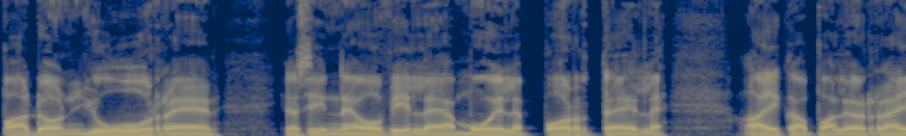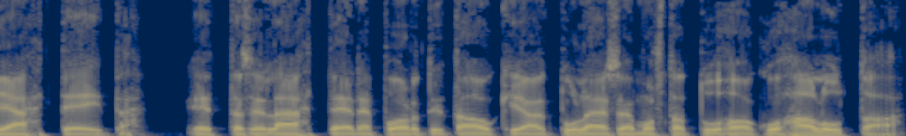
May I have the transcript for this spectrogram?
padon juureen ja sinne oville ja muille porteille aika paljon räjähteitä että se lähtee ne portit auki ja tulee semmoista tuhoa kuin halutaan.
